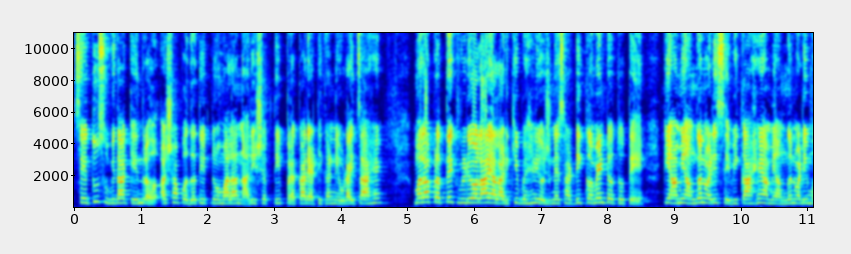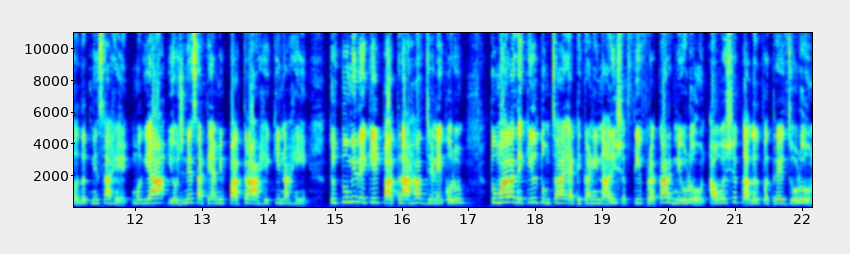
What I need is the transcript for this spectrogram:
सेतू सुविधा केंद्र अशा पद्धतीत तुम्हाला नारी शक्ती प्रकार या ठिकाणी निवडायचा आहे. मला प्रत्येक व्हिडिओला या लाडकी बहीण योजनेसाठी कमेंट येत होते की आम्ही अंगणवाडी सेविका आहे आम्ही अंगणवाडी मदतनीस आहे. मग या योजनेसाठी आम्ही पात्र आहे की नाही? तर तुम्ही देखील पात्र आहात जेणेकरून तुम्हाला देखील तुमचा या ठिकाणी नारी शक्ती प्रकार निवडून आवश्यक कागदपत्रे जोडून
